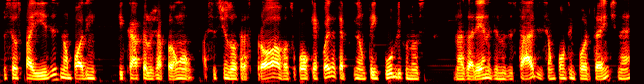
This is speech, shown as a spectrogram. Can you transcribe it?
para os seus países, não podem ficar pelo Japão assistindo outras provas ou qualquer coisa, até porque não tem público nos, nas arenas e nos estádios, isso é um ponto importante, né?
